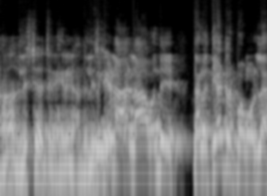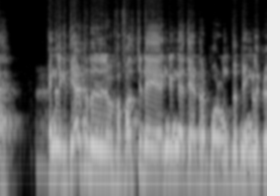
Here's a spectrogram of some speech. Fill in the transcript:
நான் அந்த லிஸ்ட்டே வச்சிருக்கேன். இருங்க அந்த லிஸ்ட் ஏன்னா நான் வந்து நாங்க தியேட்டர் போவோம்ல. எங்களுக்கு தியேட்டர் ஃபர்ஸ்ட் டே எங்கெங்க தியேட்டர் போவோம் எங்களுக்கு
